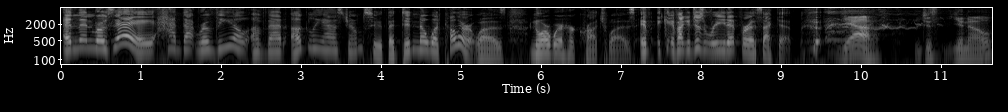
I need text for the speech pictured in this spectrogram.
And then Rosé had that reveal of that ugly ass jumpsuit that didn't know what color it was, nor where her crotch was. If if I could just read it for a second. Yeah. Just you know,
